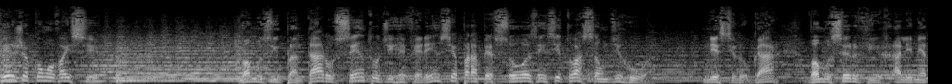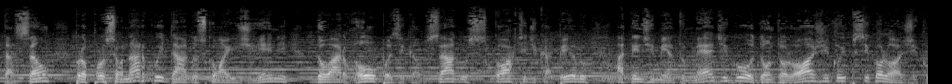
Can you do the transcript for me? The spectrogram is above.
Veja como vai ser. Vamos implantar o centro de referência para pessoas em situação de rua. Neste lugar, vamos servir alimentação, proporcionar cuidados com a higiene, doar roupas e calçados, corte de cabelo, atendimento médico, odontológico e psicológico.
